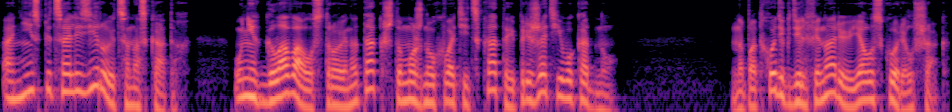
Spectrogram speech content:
«Они специализируются на скатах. У них голова устроена так, что можно ухватить ската и прижать его ко дну». На подходе к дельфинарию я ускорил шаг.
